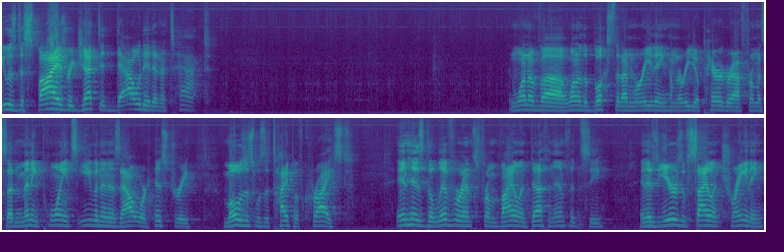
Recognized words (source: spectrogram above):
he was despised, rejected, doubted, and attacked. In one of, uh, one of the books that I'm reading, I'm going to read you a paragraph from it. said, Many points, even in his outward history, Moses was a type of Christ. In his deliverance from violent death in infancy, in his years of silent training,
